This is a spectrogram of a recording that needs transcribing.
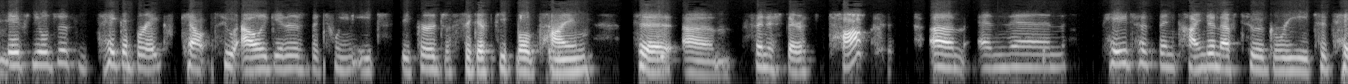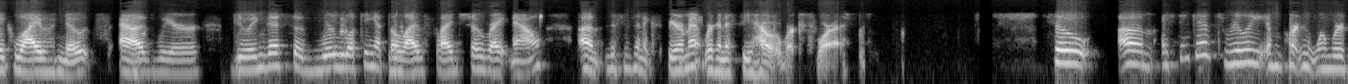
if you'll just take a break, count two alligators between each speaker just to give people time to um, finish their talk. Um, and then Paige has been kind enough to agree to take live notes as we're doing this. So we're looking at the live slideshow right now. Um, this is an experiment. We're going to see how it works for us. So um, I think it's really important when we're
